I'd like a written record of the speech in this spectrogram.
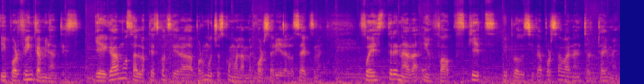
Y por fin, caminantes, llegamos a lo que es considerada por muchos como la mejor serie de los X-Men, fue estrenada en Fox Kids y producida por Savannah Entertainment,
